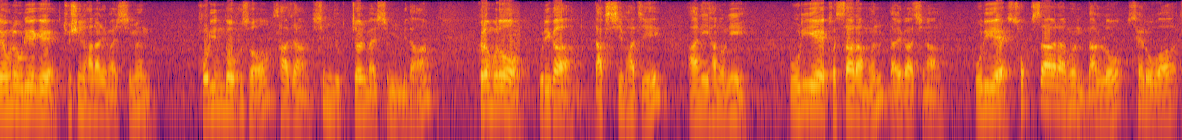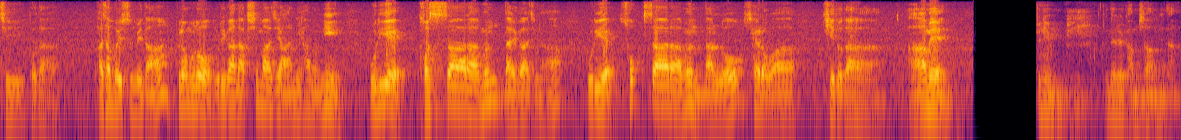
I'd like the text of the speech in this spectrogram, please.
네, 오늘 우리에게 주신 하나님 말씀은 고린도 후서 4장 16절 말씀입니다. 그러므로 우리가 낙심하지 아니하노니 우리의 겉사람은 낡아지나 우리의 속사람은 날로 새로워지도다. 다시 한번 있습니다. 그러므로 우리가 낙심하지 아니하노니 우리의 겉사람은 낡아지나 우리의 속사람은 날로 새로워지도다. 아멘. 주님 은혜를 감사합니다.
